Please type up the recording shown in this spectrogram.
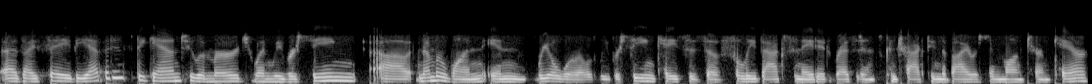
as I say, the evidence began to emerge when we were seeing uh, number one in real world, we were seeing cases of fully vaccinated residents contracting the virus in long term care,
